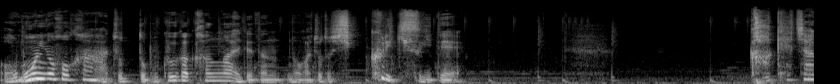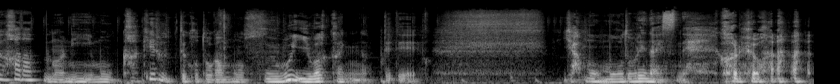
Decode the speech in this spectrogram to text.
思いのほか、ちょっと僕が考えてたのがちょっとしっくりきすぎて、かけちゃう派だったのに、もうかけるってことがもうすごい違和感になってて、いや、もう戻れないですね。これは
